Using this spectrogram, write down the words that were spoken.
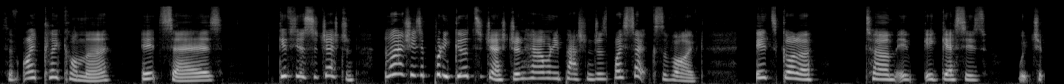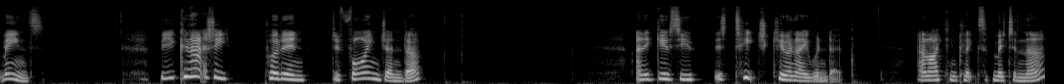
So if I click on there, it says gives you a suggestion. And actually it's a pretty good suggestion how many passengers by sex survived. It's got a term it, it guesses which it means. But you can actually put in define gender and it gives you this teach Q&A window. And I can click submit in there.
